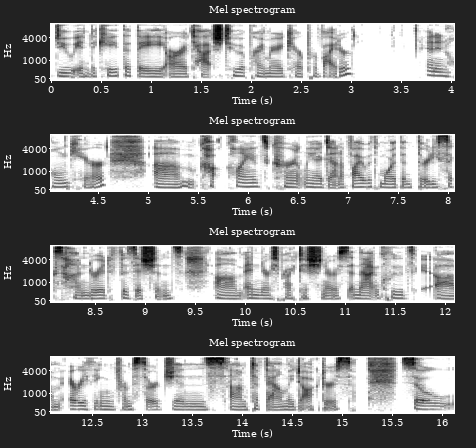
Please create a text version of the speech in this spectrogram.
do indicate that they are attached to a primary care provider. And in home care, um, co- clients currently identify with more than 3,600 physicians um, and nurse practitioners, and that includes um, everything from surgeons um, to family doctors. So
